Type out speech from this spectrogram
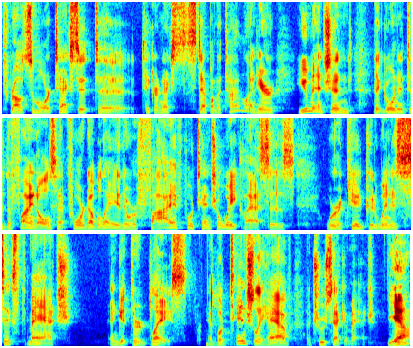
throughout some more text to, to take our next step on the timeline here, you mentioned that going into the finals at 4AA, there were five potential weight classes where a kid could win his sixth match and get third place and potentially have a true second match. Yeah,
